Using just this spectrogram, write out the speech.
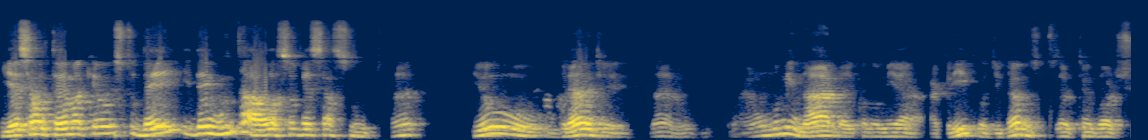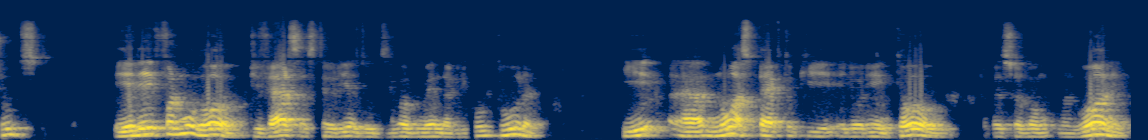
e esse é um tema que eu estudei e dei muita aula sobre esse assunto, né? E o, grande, né, é um luminar da economia agrícola, digamos, o professor Theodor Schultz, ele formulou diversas teorias do desenvolvimento da agricultura e, uh, no aspecto que ele orientou, o professor Langoni,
